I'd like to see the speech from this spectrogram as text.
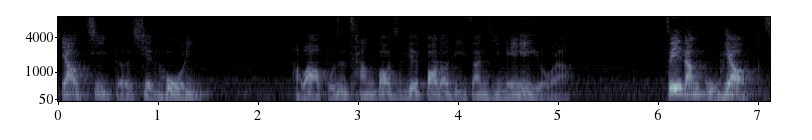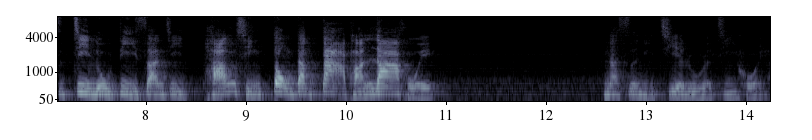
要记得先获利。好不好？不是长报直接报到第三季没有啦。这一档股票是进入第三季行情动荡，大盘拉回，那是你介入的机会啊，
